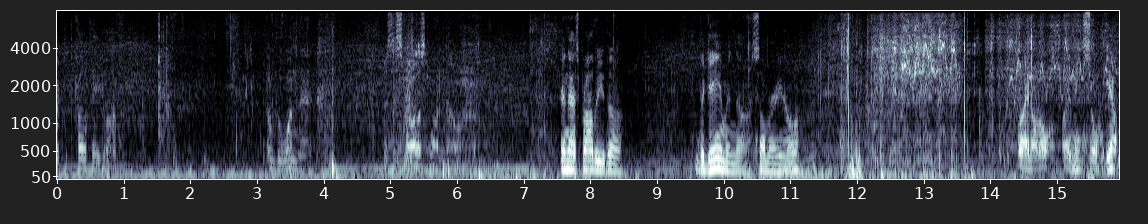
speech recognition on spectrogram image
Took the cull tag off of the one that was the smallest one now. And that's probably the the game in the summer, you know. I don't know. I think so. Yep.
